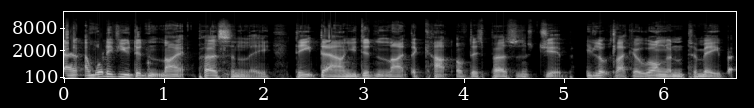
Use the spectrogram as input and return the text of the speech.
And, and, what if you didn't like personally, deep down, you didn't like the cut of this person's jib? He looked like a wrong one to me, but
